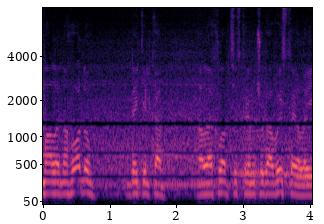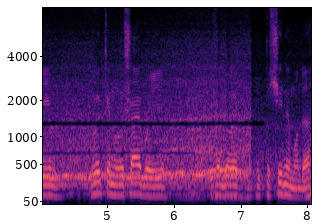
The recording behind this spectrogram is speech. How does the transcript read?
мали нагоду декілька, але хлопці з Кремчуга вистояли і викинули шайбу і забили. відпочинемо да,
